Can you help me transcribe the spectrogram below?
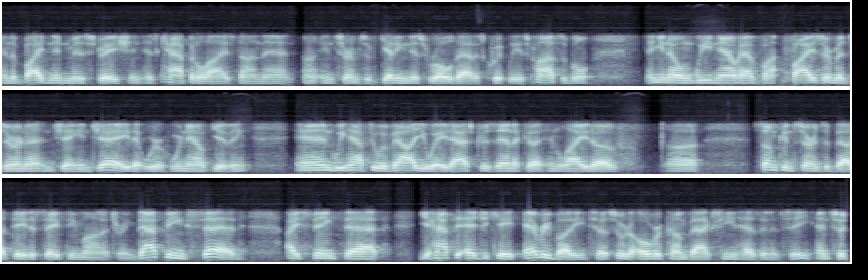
and the Biden administration has capitalized on that uh, in terms of getting this rolled out as quickly as possible. and you know we now have Pfizer, Moderna, and J and J that we're we're now giving, and we have to evaluate AstraZeneca in light of uh, some concerns about data safety monitoring. That being said, I think that you have to educate everybody to sort of overcome vaccine hesitancy and to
